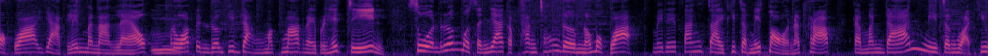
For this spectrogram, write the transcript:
บอกว่าอยากเล่นมานานแล้ว อืม เพราะว่าเป็นเรื่องที่ดังมาก ๆ ในประเทศจีน ส่วนเรื่องหมดสัญญากับทางช่องเดิมน้องบอกว่าไม่ได้ตั้งใจที่จะไม่ต่อนะครับ แต่มันดันมีจังหวะที่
